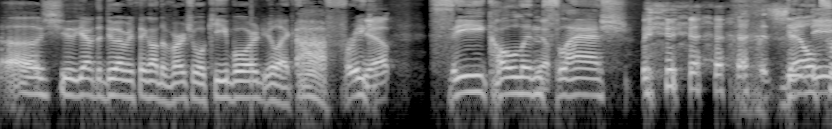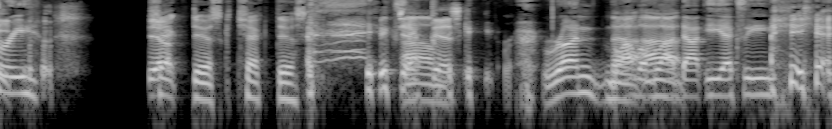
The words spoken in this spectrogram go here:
Oh shoot! You have to do everything on the virtual keyboard. You're like, ah, freak. Yep. C colon Yep. slash CD. Deltree. Yep. Check disk, check disk. Check Um, disc. Run No, blah blah blah uh, dot exe. yeah.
